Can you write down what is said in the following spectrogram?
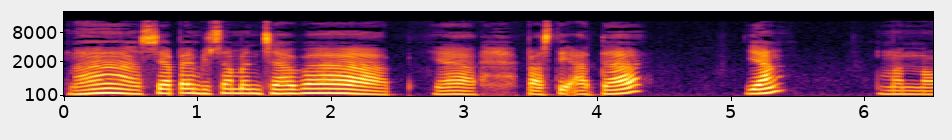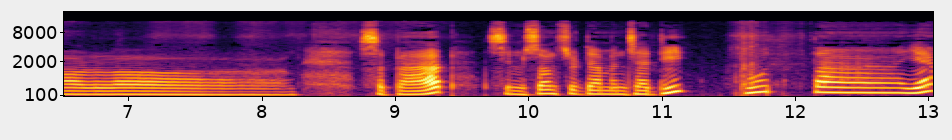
Nah, siapa yang bisa menjawab? Ya, pasti ada yang menolong. Sebab Simpson sudah menjadi buta, ya.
